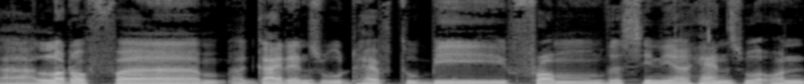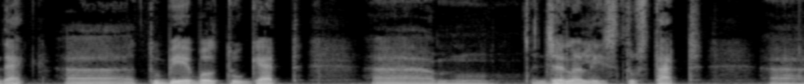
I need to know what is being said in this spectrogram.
Uh, a lot of um, uh, guidance would have to be from the senior hands who are on deck uh, to be able to get um, journalists to start, uh,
